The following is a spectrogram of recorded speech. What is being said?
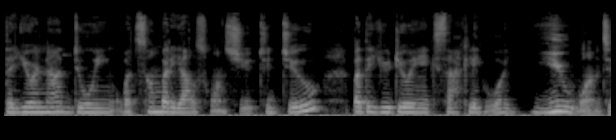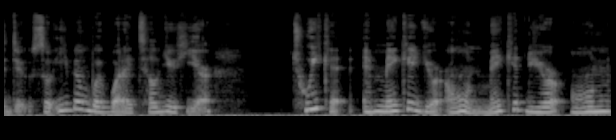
that you're not doing what somebody else wants you to do but that you're doing exactly what you want to do so even with what i tell you here tweak it and make it your own make it your own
